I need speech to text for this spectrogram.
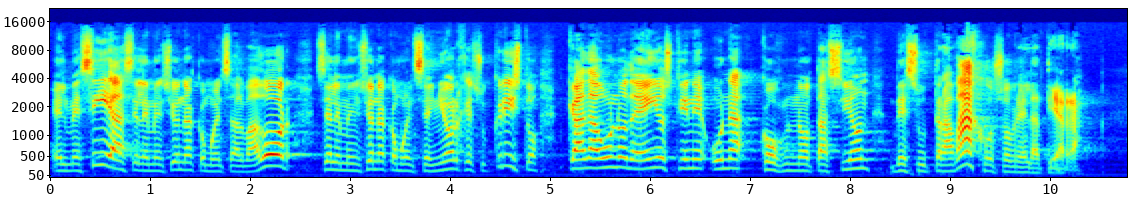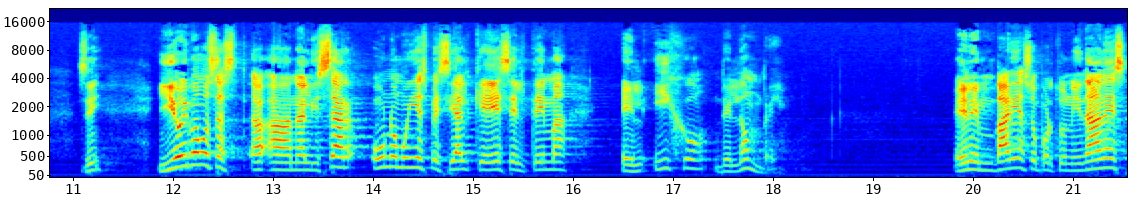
el Mesías, se le menciona como el Salvador, se le menciona como el Señor Jesucristo. Cada uno de ellos tiene una connotación de su trabajo sobre la tierra. ¿sí? Y hoy vamos a, a analizar uno muy especial que es el tema el Hijo del Hombre. Él en varias oportunidades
